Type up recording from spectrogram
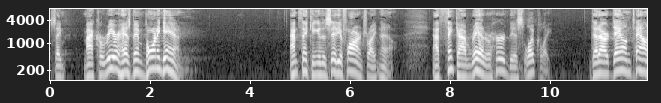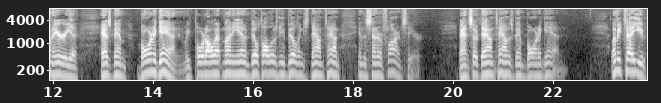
say, My career has been born again. I'm thinking of the city of Florence right now. I think I read or heard this locally that our downtown area has been born again. We've poured all that money in and built all those new buildings downtown in the center of Florence here. And so downtown has been born again. Let me tell you,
